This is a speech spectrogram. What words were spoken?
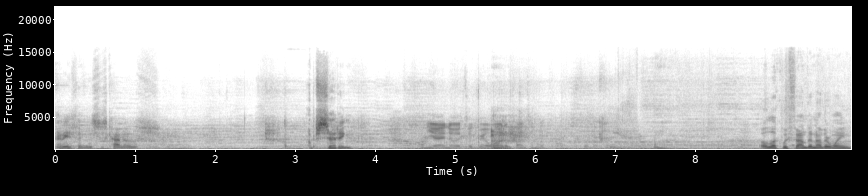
anything. This is kind of upsetting. Yeah, I know. It took me a while to find something. Oh look, we found another Wayne.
